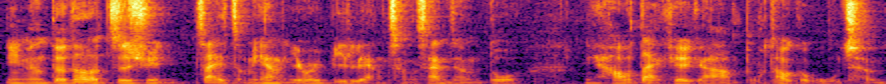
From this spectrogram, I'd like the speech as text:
你能得到的资讯再怎么样也会比两成、三成多。你好歹可以给他补到个五成。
